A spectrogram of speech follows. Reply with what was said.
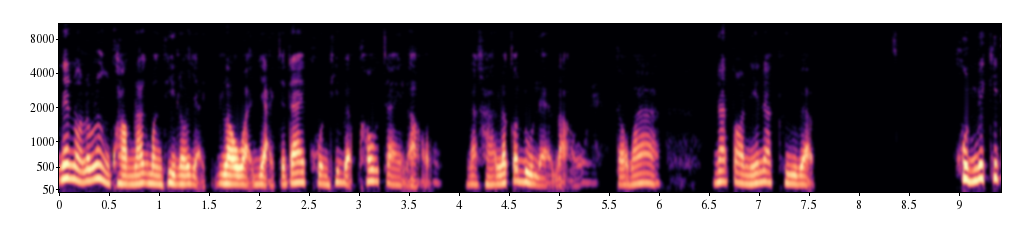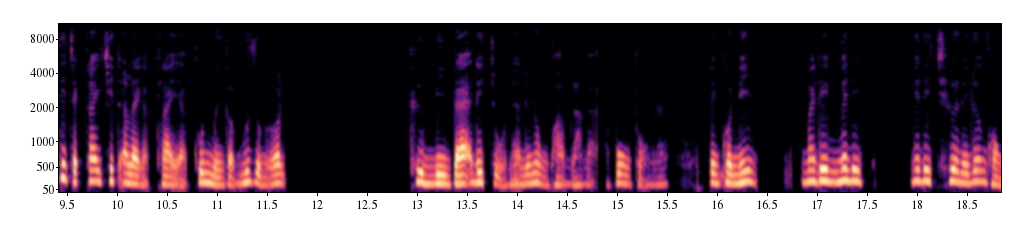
แน่นอนแล้วเรื่องความรักบางทีเราอยากเราอะอยากจะได้คนที่แบบเข้าใจเรานะคะ แล้วก็ดูแลเรา แต่ว่าณตอนนี้นะคือแบบ คุณไม่คิดที่จะใกล้ชิดอะไรกับใครอะคุณเหมือนกับรู้สึกว่า คือมีแบะได้จูดนะในเรื่องของความรักอะพุ่งตรงนะ เป็นคนที่ไม่ได้ไม่ได้ไม่ได้เชื่อในเรื่องของ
